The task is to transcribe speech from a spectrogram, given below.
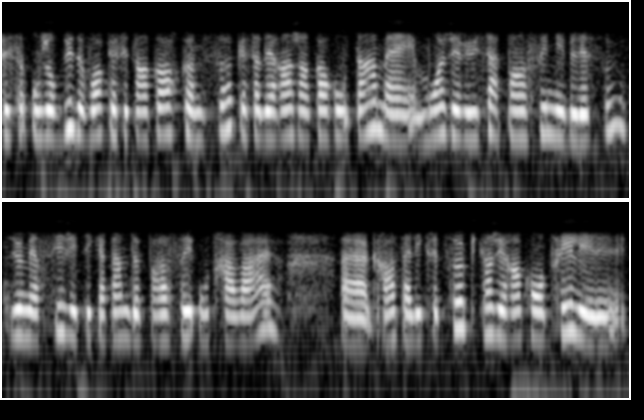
c'est ça. Aujourd'hui, de voir que c'est encore comme ça, que ça dérange encore autant, ben moi, j'ai réussi à penser mes blessures. Dieu merci, j'ai été capable de passer au travers euh, grâce à l'écriture. Puis quand j'ai rencontré les,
